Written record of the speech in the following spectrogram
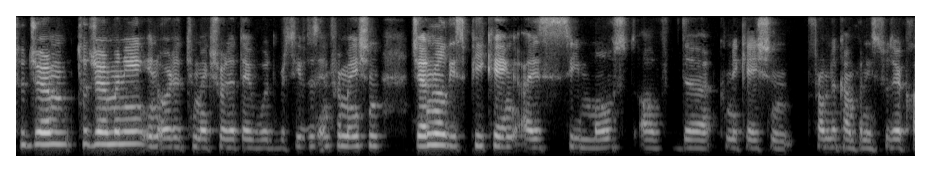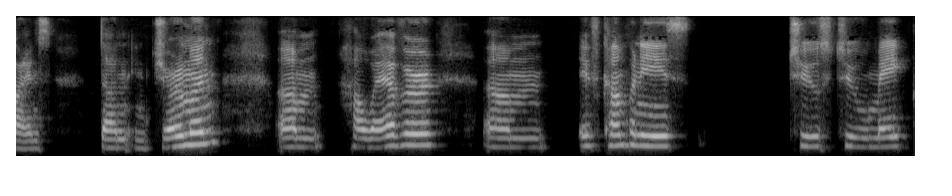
to, Germ- to Germany in order to make sure that they would receive this information. Generally speaking, I see most of the communication from the companies to their clients done in German. Um, however, um, if companies choose to make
